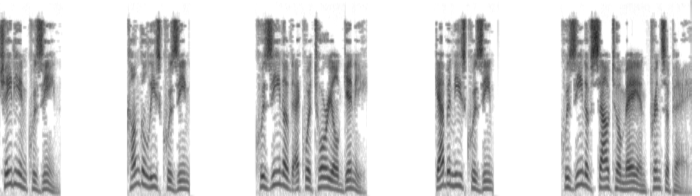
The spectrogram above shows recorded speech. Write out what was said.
Chadian cuisine. Congolese cuisine Cuisine of Equatorial Guinea Gabonese cuisine Cuisine of São Tomé and Príncipe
